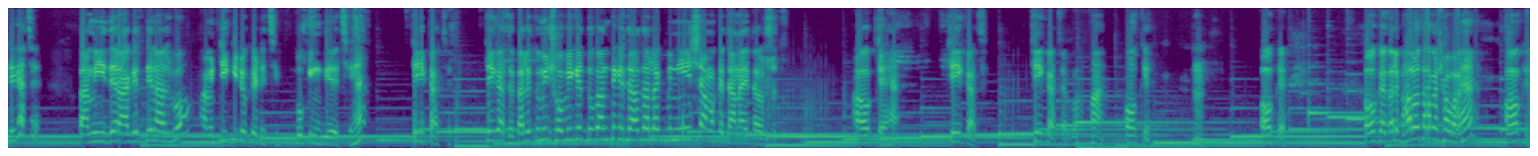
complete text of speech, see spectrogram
ঠিক আছে? তো আমি ঈদের আগের দিন আসব, আমি টিকিটও কেটেছি, বুকিং দিয়েছি হ্যাঁ? ঠিক আছে ঠিক আছে। তাহলে তুমি সবিকের দোকান থেকে যা যা লাগবে নিয়ে এসে আমাকে জানাই দাও শুধু। ওকে হ্যাঁ ঠিক আছে ঠিক আছে হ্যাঁ ওকে হুম ওকে ওকে তাহলে ভালো থাকো সবাই হ্যাঁ ওকে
